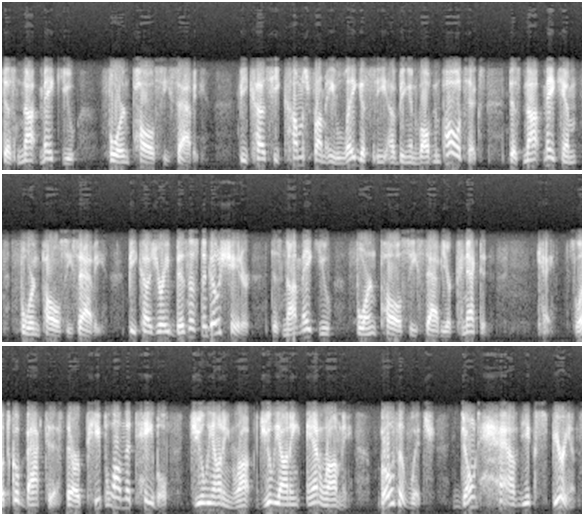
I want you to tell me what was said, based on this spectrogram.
does not make you foreign policy savvy. Because he comes from a legacy of being involved in politics does not make him foreign policy savvy. Because you're a business negotiator does not make you foreign policy savvy or connected. Okay, so let's go back to this. There are people on the table Giuliani and, Rom- Giuliani and Romney, both of which don't have the experience.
